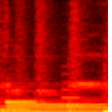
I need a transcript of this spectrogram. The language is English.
Bye.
